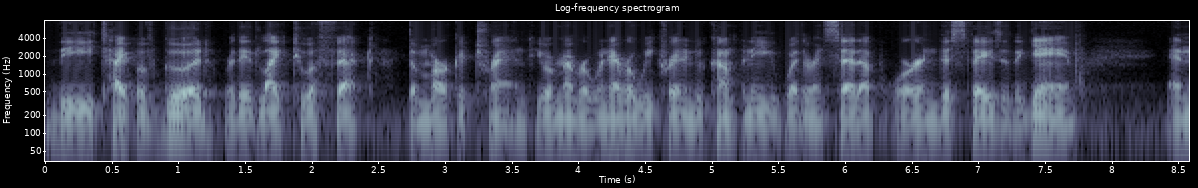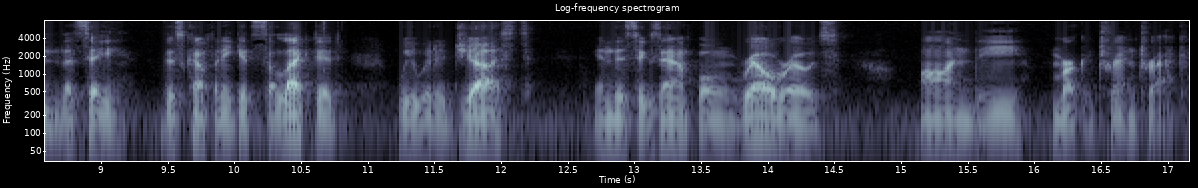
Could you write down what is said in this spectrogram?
the type of good where they'd like to affect the market trend. You'll remember whenever we create a new company, whether in setup or in this phase of the game, and let's say this company gets selected, we would adjust in this example, railroads on the market trend track.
